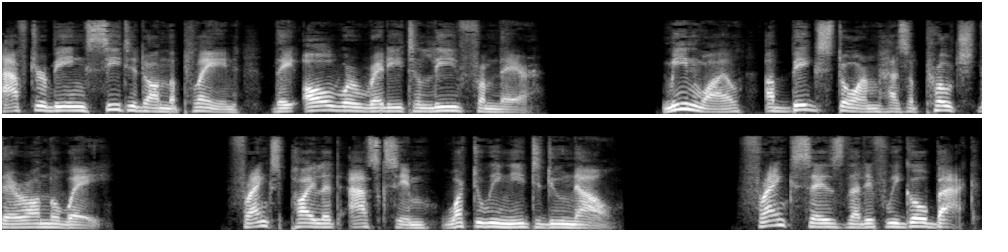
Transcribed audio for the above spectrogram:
After being seated on the plane, they all were ready to leave from there. Meanwhile, a big storm has approached there on the way. Frank's pilot asks him, what do we need to do now? Frank says that if we go back,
